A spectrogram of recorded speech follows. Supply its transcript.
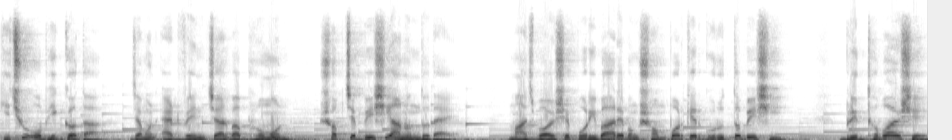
কিছু অভিজ্ঞতা, যেমন অ্যাডভেঞ্চার বা ভ্রমণ, সবচেয়ে বেশি আনন্দ দেয়। মাঝ বয়সে পরিবার এবং সম্পর্কের গুরুত্ব বেশি। বৃদ্ধ বয়সে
